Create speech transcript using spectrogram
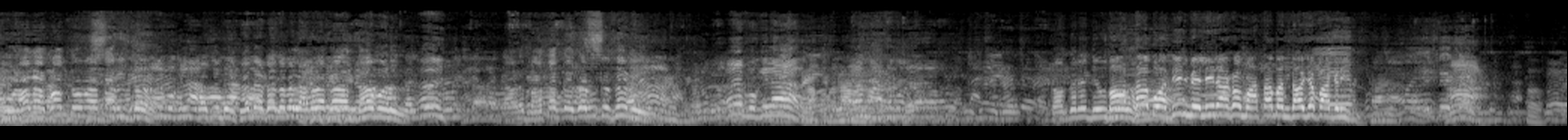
ઘોડા નાખો તો માતા રીતે પછી બેઠા બેઠા તમે લાડવા ખાવા ના મળે. માતા કગરવું તો છે ને માતા બોધી જ મેલી રાખો માતા બંધાવજો પાઘડી. અમે સદાઈ કીધું તો સાચું છે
